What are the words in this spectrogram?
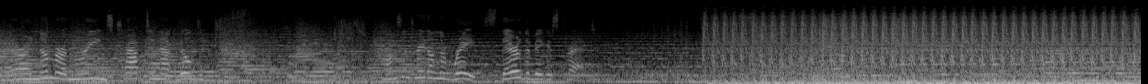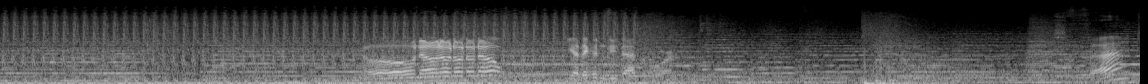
There are a number of Marines trapped in that building. Concentrate on the Wraiths. They're the biggest threat. Oh, no, no, no, no, no! Yeah, they couldn't do that before. That?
